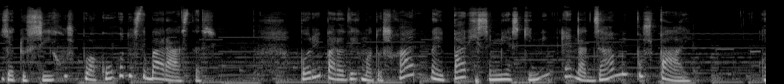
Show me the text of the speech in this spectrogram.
για τους ήχους που ακούγονται στην παράσταση. Μπορεί παραδείγματος χάρη να υπάρχει σε μια σκηνή ένα τζάμι που σπάει. Ο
